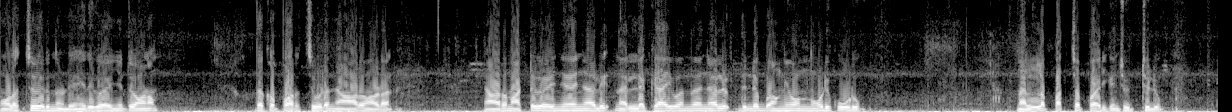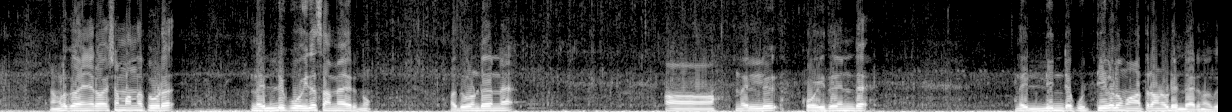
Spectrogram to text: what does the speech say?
മുളച്ച് വരുന്നുണ്ട്. ഇനി ഇത് കഴിഞ്ഞിട്ട് വേണം ഇതൊക്കെ പറിച്ച് ഇവിടെ ഞാറ് നടാൻ. ഞാറ് നട്ട് കഴിഞ്ഞ് കഴിഞ്ഞാൽ നെല്ലൊക്കെ ആയി വന്നു കഴിഞ്ഞാൽ ഇതിന്റെ ഭംഗി ഒന്നുകൂടി കൂടും. നല്ല പച്ചപ്പായിരിക്കും ചുറ്റിലും. ഞങ്ങൾ കഴിഞ്ഞ പ്രാവശ്യം വന്നപ്പോൾ ഇവിടെ നെല്ല് കൊയ്ത സമയമായിരുന്നു അതുകൊണ്ട് തന്നെ നെല്ല് കൊയ്തതിന്റെ നെല്ലിന്റെ കുറ്റികൾ മാത്രമാണ് ഇവിടെ ഉണ്ടായിരുന്നത്.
